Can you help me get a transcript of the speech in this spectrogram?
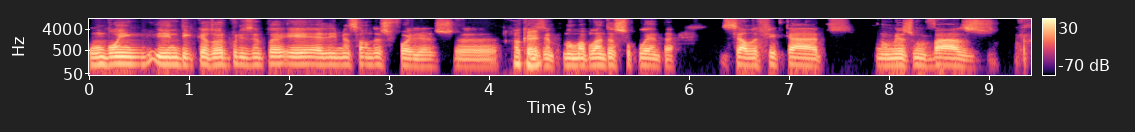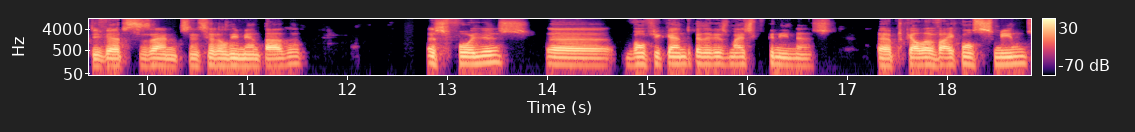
Um bom indicador, por exemplo, é a dimensão das folhas. Uh, okay. Por exemplo, numa planta suculenta, se ela ficar no mesmo vaso diversos anos sem ser alimentada, as folhas uh, vão ficando cada vez mais pequeninas, uh, porque ela vai consumindo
